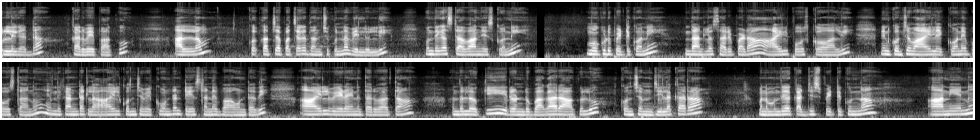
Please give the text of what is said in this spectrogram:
ఉల్లిగడ్డ కరివేపాకు అల్లం కచ్చా పచ్చగా దంచుకున్న వెల్లుల్లి. ముందుగా స్టవ్ ఆన్ చేసుకొని మూకుడు పెట్టుకొని దాంట్లో సరిపడా ఆయిల్ పోసుకోవాలి. నేను కొంచెం ఆయిల్ ఎక్కువనే పోస్తాను. ఎందుకంటే అట్లా ఆయిల్ కొంచెం ఎక్కువ ఉంటే టేస్ట్ అనేది బాగుంటుంది. ఆయిల్ వేడైన తర్వాత అందులోకి రెండు బగారా ఆకులు కొంచెం జీలకర్ర మనం ముందుగా కట్ చేసి పెట్టుకున్న ఆనియన్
